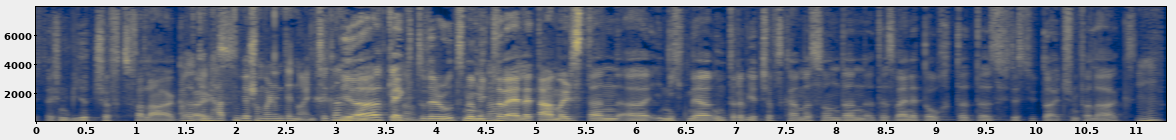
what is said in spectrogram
österreichischen Wirtschaftsverlag. Also den hatten wir schon mal in den 90ern. ja, ne? Back to the Roots, nur Genau. mittlerweile damals dann äh, nicht mehr unter der Wirtschaftskammer, sondern das war eine Tochter des, des Süddeutschen Verlags Mhm.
